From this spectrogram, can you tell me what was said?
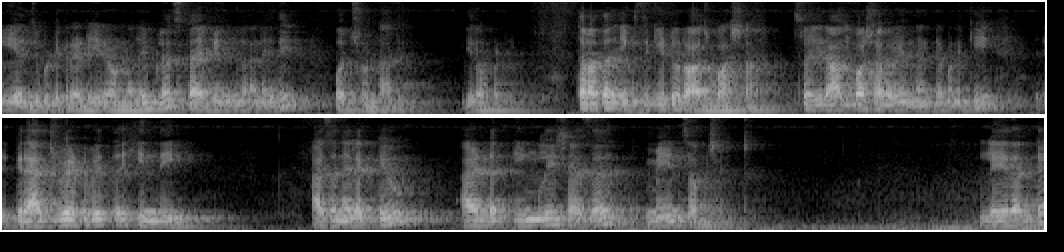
ఈ ఎలిజిబిలిటీ క్రైటీరియా ఉండాలి ప్లస్ టైపింగ్ అనేది వచ్చి ఉండాలి. ఇదొకటి. తర్వాత ఎగ్జిక్యూటివ్ రాజభాష. సో ఈ రాజభాషలో ఏంటంటే మనకి graduate with Hindi as an elective and English as a main subject లేదంటే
